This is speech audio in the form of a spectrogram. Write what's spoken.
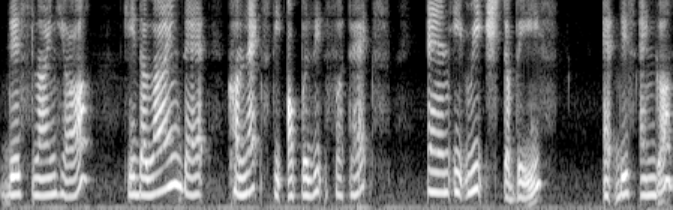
this line here. Okay, the line that connects the opposite vertex and it reached the base at this angle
